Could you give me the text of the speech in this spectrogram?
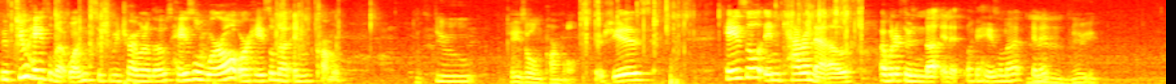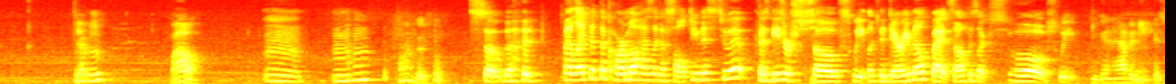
We have two hazelnut ones, so should we try one of those? Hazel whirl or hazelnut and caramel? Let's do hazel and caramel. Here she is. Hazel in caramel. I wonder if there's a nut in it, like a hazelnut in it. Mm, maybe. Yep. Mhm. Wow. Mm. Mm-hmm. Oh, good too. So good. I like that the caramel has like a saltiness to it because these are so sweet. Like the dairy milk by itself is like so sweet. You can't have any. It's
